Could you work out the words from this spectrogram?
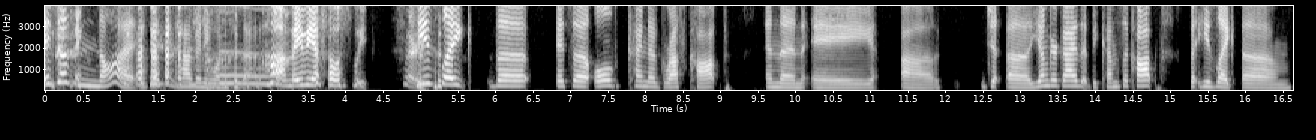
It does not. It doesn't have anyone possessed. Huh, maybe I fell asleep. He's like the it's a old kind of gruff cop and then a uh j- a younger guy that becomes a cop but he's like um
